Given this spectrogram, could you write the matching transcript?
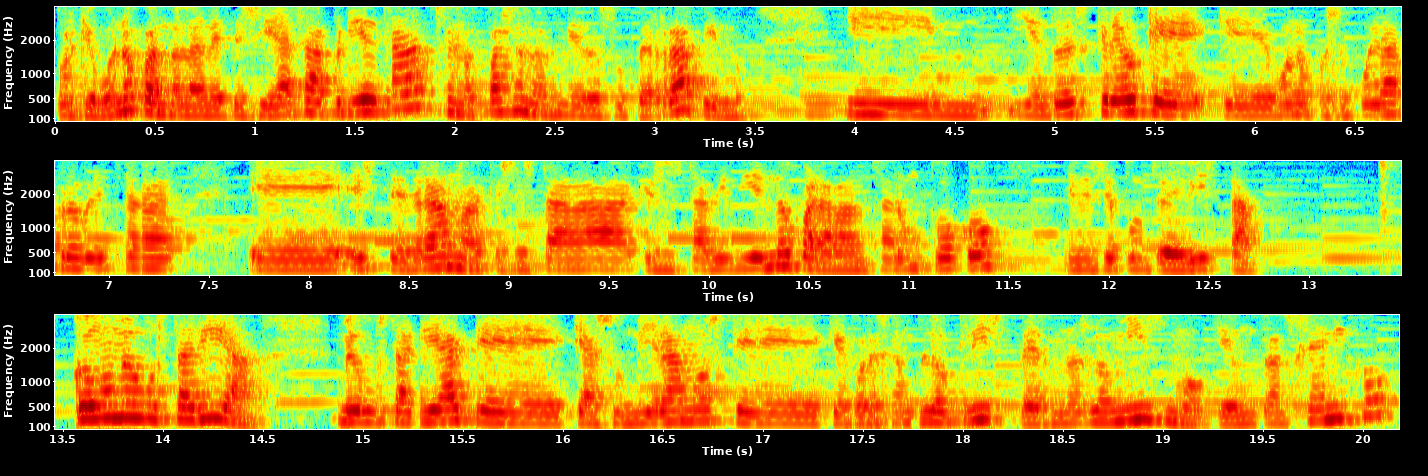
porque bueno, cuando la necesidad aprieta, se nos pasan los miedos súper rápido. Y, entonces creo que, que, bueno, pues se puede aprovechar eh, este drama que se, está, que se está viviendo para avanzar un poco en ese punto de vista. ¿Cómo me gustaría? Me gustaría que, asumiéramos que, que, por ejemplo, CRISPR no es lo mismo que un transgénico,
